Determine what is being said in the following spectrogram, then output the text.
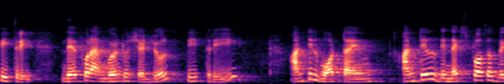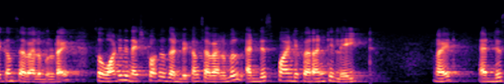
P3 therefore I am going to schedule P3 until what time? Until the next process becomes available right? So what is the next process that becomes available? At this point if I run till 8 right? At this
